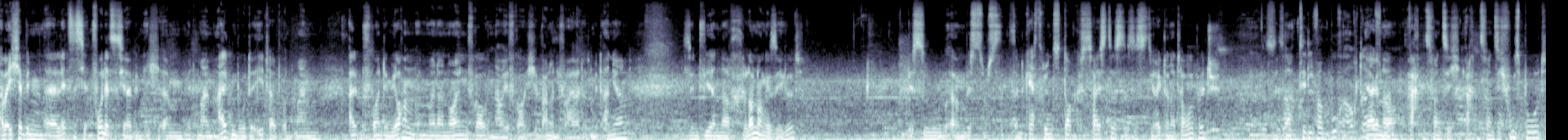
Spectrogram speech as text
Aber ich bin äh, letztes Jahr, vorletztes Jahr bin ich ähm, mit meinem alten Boot, der ETAP, und meinem alten Freund, dem Jochen, und meiner neuen Frau, neue Frau, ich war noch nie verheiratet, mit Anja, sind wir nach London gesegelt. Bis zu, ähm, bis zu St. Catherine's Docks heißt das. Das ist direkt an der Tower Bridge. Das ist auch im Titel vom Buch auch drauf. Ja, genau. Ne? 28, 28 Fußboot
